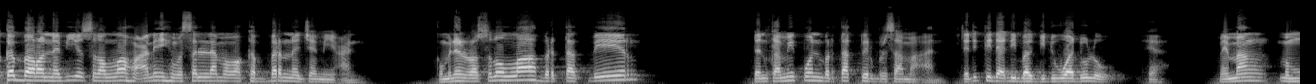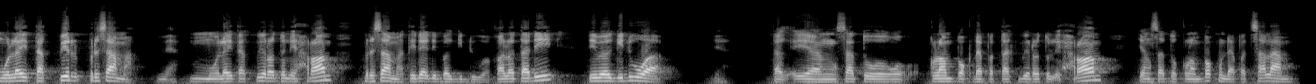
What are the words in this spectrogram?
Kabbara Nabi sallallahu alaihi wasallam wa kabbarna jami'an. Kemudian Rasulullah bertakbir dan kami pun bertakbir bersamaan. Jadi tidak dibagi dua dulu, ya memang memulai takbir bersama ya, memulai takbiratul ihram bersama tidak dibagi dua kalau tadi dibagi dua ya. yang satu kelompok dapat takbiratul ihram yang satu kelompok mendapat salam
